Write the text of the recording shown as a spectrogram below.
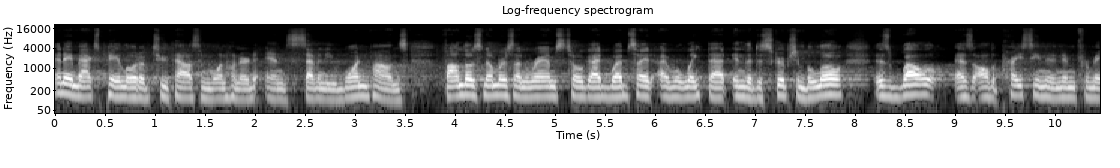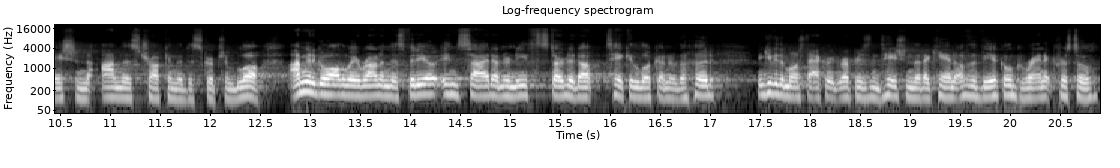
and a max payload of 2,171 pounds. Found those numbers on Ram's Tow Guide website. I will link that in the description below, as well as all the pricing and information on this truck in the description below. I'm gonna go all the way around in this video, inside, underneath, start it up, take a look under the hood, and give you the most accurate representation that I can of the vehicle. Granite crystal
